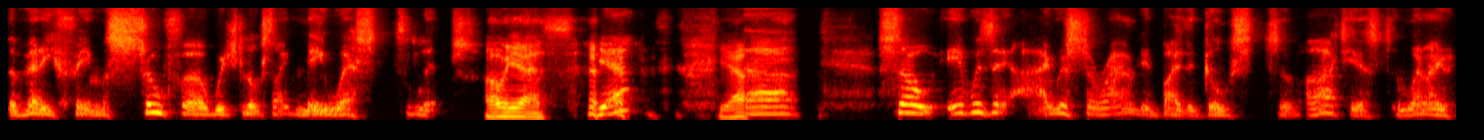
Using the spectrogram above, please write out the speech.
the very famous sofa, which looks like Mae West's lips. Oh yes, Yeah. yeah. Uh, so it was. I was surrounded by the ghosts of artists, and when I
